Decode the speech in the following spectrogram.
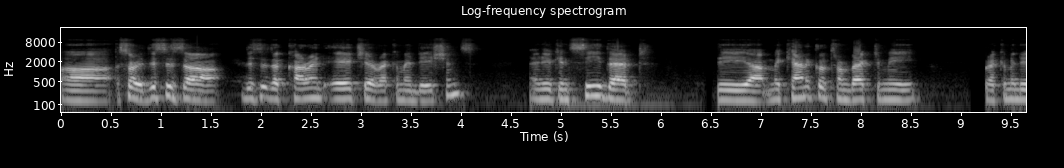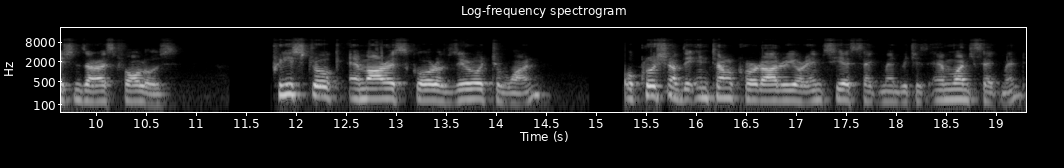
Uh, sorry, this is uh, this is the current AHA recommendations, and you can see that the uh, mechanical thrombectomy recommendations are as follows. Pre-stroke MRS score of 0 to 1, occlusion of the internal artery or MCS segment, which is M1 segment,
